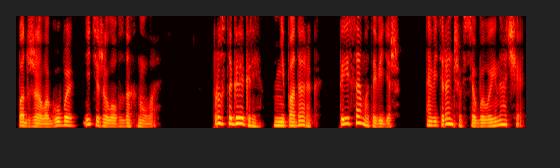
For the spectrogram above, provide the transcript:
Поджала губы и тяжело вздохнула. «Просто Грегори, не подарок. Ты и сам это видишь. А ведь раньше все было иначе.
